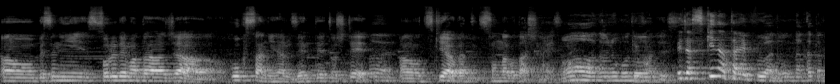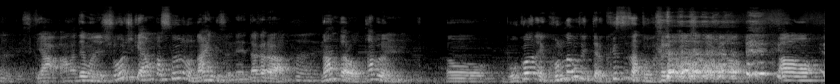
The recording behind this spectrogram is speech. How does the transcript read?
あの別にそれでまたじゃあ奥さんになる前提として、はい。あの付き合うかってそんなことはしないですね。ああなるほど。えじゃあ好きなタイプはどんな方なんですか？いやあでもね正直あんまそういうのないんですよね。だから、はい。なんだろう多分あの僕はねこんなこと言ったらクズだと思われるかもしれないけどあの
